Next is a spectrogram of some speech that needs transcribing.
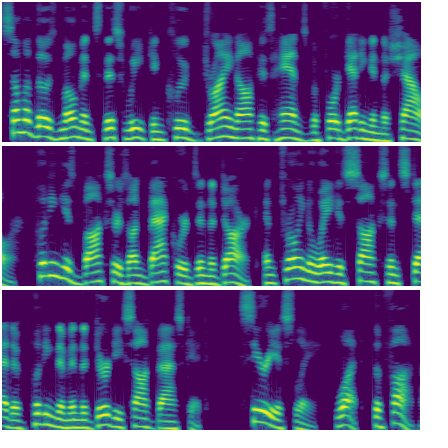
Some of those moments this week include drying off his hands before getting in the shower, putting his boxers on backwards in the dark, and throwing away his socks instead of putting them in the dirty sock basket. Seriously. What the fuck?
